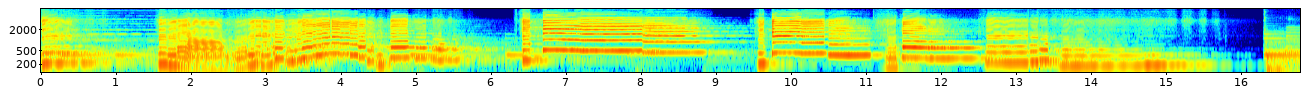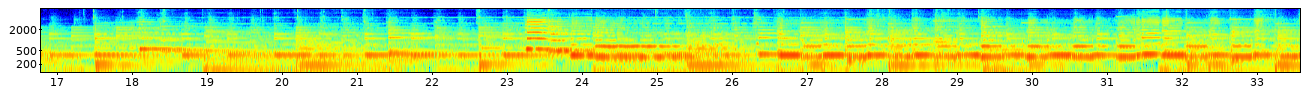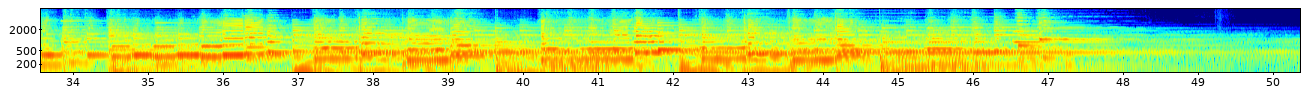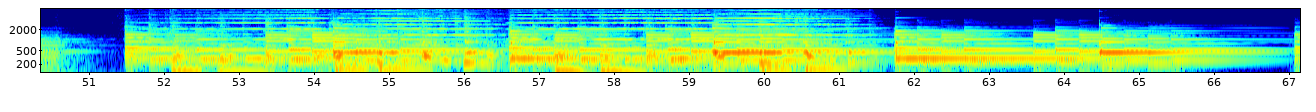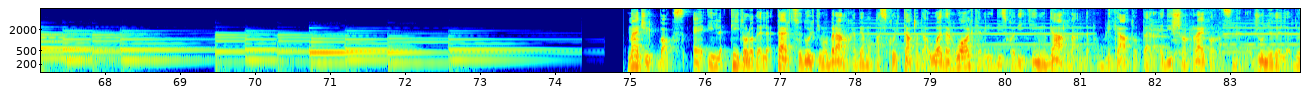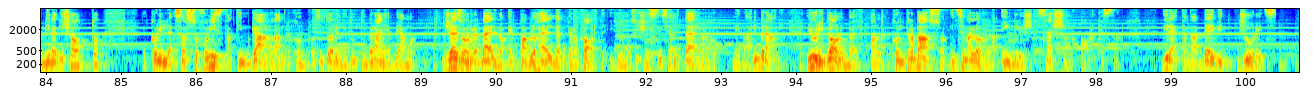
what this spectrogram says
Mm-hmm. Magic Box è il titolo del terzo ed ultimo brano che abbiamo ascoltato da Weather Walker, il disco di Tim Garland pubblicato per Edition Records nel giugno del 2018. Con il sassofonista Tim Garland, compositore di tutti i brani, abbiamo Jason Rebello e Pablo Held al pianoforte, i due musicisti si alternano nei vari brani, Yuri Golubev al contrabbasso, insieme a loro la English Session Orchestra, diretta da David Juritz.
